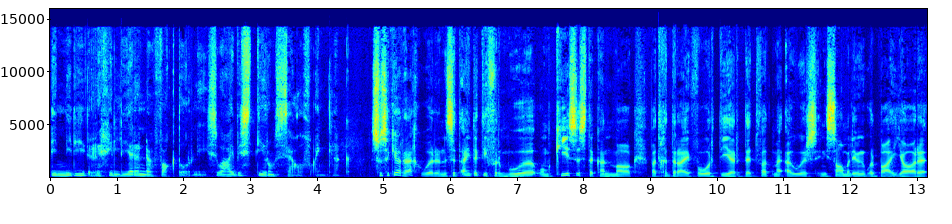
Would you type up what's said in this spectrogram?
en nie die regulerende faktor nie so hy bestuur homself eintlik Soos ek jou reg hoor en is dit eintlik die vermoë om keuses te kan maak wat gedryf word deur dit wat my ouers en die samelewing oor baie jare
